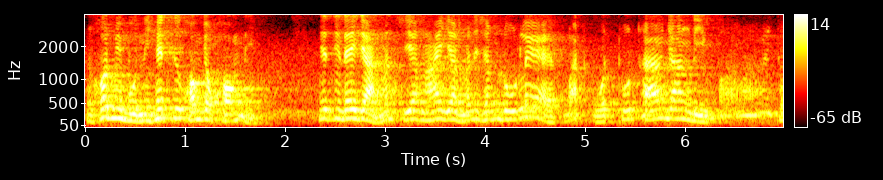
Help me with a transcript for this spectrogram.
คันคนมีบุญนี่เฮ็ดคือของเจ้าของนี่ เฮ็ดนี่ได้อย่างมันเสียหายอย่างมันได้ชังดูแลบัดกวดทุกทางอย่างดีป้ายโท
